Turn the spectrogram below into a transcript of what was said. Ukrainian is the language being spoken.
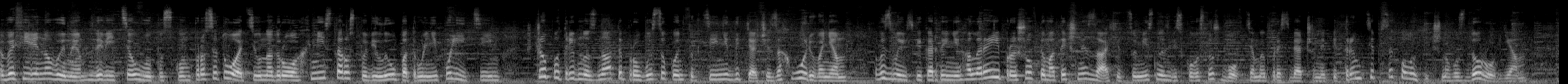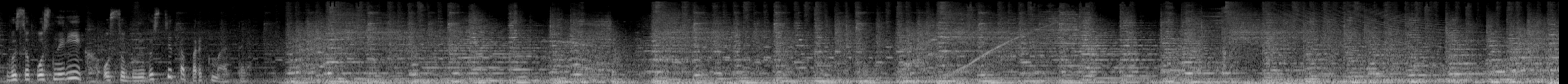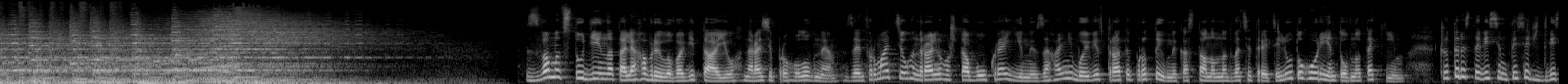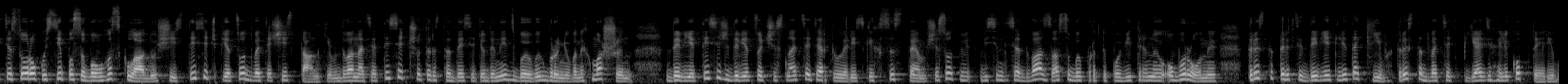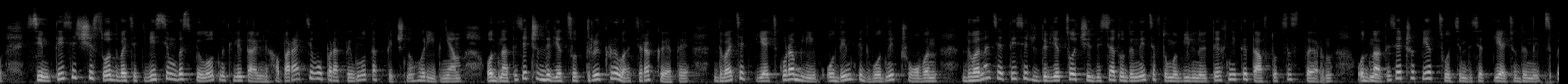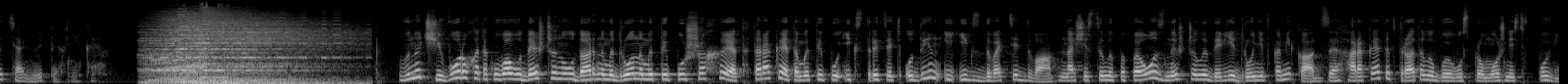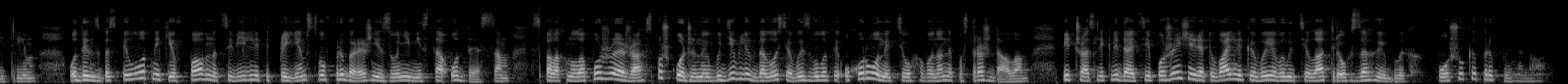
В ефірі новини. Дивіться у випуску. Про ситуацію на дорогах міста розповіли у патрульній поліції. Що потрібно знати про високоінфекційні дитячі захворювання? В Ізмаїльській картині галереї пройшов тематичний захід сумісно з військовослужбовцями, присвячений підтримці психологічного здоров'я. Високосний рік, особливості та прикмети. Вами в студії Наталя Гаврилова. Вітаю. Наразі про головне. За інформацією Генерального штабу України, загальні бойові втрати противника станом на 23 лютого орієнтовно такі: 408 тисяч 240 осіб особового складу, 6 тисяч 526 танків, 12 тисяч 410 одиниць бойових броньованих машин, 9 тисяч 916 артилерійських систем, 682 засоби протиповітряної оборони, 339 літаків, 325 гелікоптерів, 7628 безпілотних літальних апаратів оперативно-тактичного рівня, 1903 крилаті ракети, 25 кораблів, один підводний човен, 12960 одиниць автомобільної техніки та автоцистерн, 1575 одиниць спеціальної техніки. Вночі ворог атакував Одещину ударними дронами типу «Шахет» та ракетами типу Х-31 і Х-22. Наші сили ППО знищили 9 дронів «Камікадзе», а ракети втратили бойову спроможність в повітрі. Один з безпілотників впав на цивільне підприємство в прибережній зоні міста Одеса. Спалахнула пожежа. З пошкодженої будівлі вдалося визволити охороницю. Вона не постраждала. Під час ліквідації пожежі рятувальники виявили тіла трьох загиблих. Пошуки припинено.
